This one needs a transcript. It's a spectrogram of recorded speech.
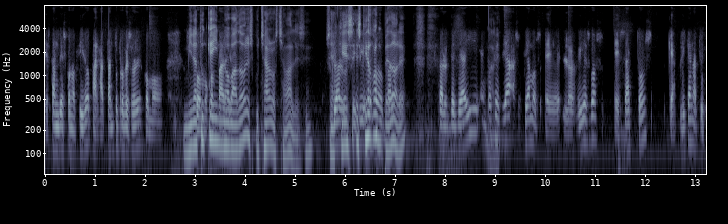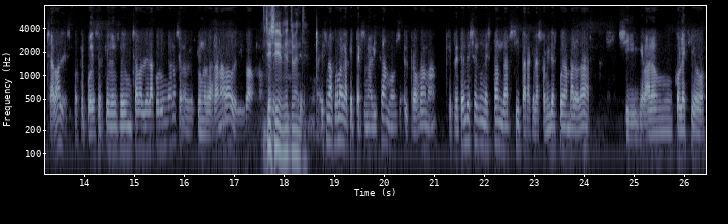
es tan desconocido para tanto profesores como... Mira tú qué compadres. innovador escuchar a los chavales, ¿eh? O sea, Claro, es, sí, es sí, que es rompedor. ¿eh? Claro, desde ahí entonces ya asociamos eh, los riesgos exactos que aplican a tus chavales, porque puede ser que los de un chaval de La Coruña no sean los que uno de Granada o de Bilbao, ¿no? Sí, sí, evidentemente. eh, es una forma en la que personalizamos el programa, que pretende ser un estándar, sí, para que las familias puedan valorar si llevar a un colegio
